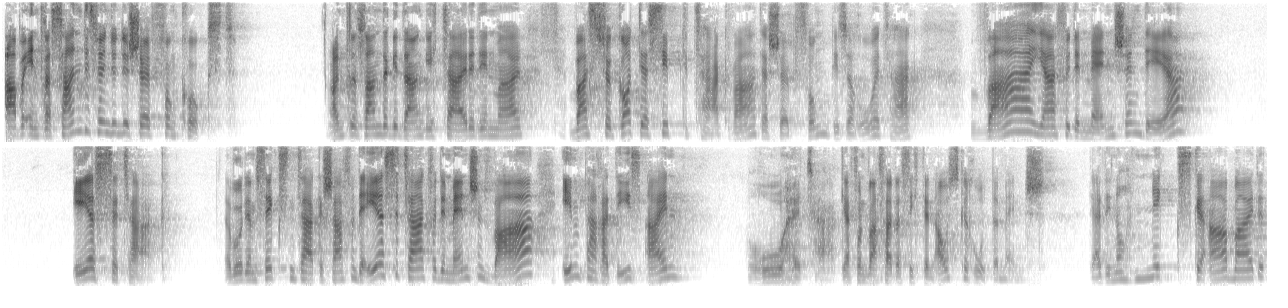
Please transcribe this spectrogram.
Aber interessant ist, wenn du in die Schöpfung guckst. Interessanter Gedanke, ich teile den mal. Was für Gott der siebte Tag war, der Schöpfung, dieser Ruhetag, war ja für den Menschen der erste Tag. Er wurde am sechsten Tag geschaffen. Der erste Tag für den Menschen war im Paradies ein Ruhetag. Ja, von was hat er sich denn ausgeruht, der Mensch? Der hatte noch nichts gearbeitet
